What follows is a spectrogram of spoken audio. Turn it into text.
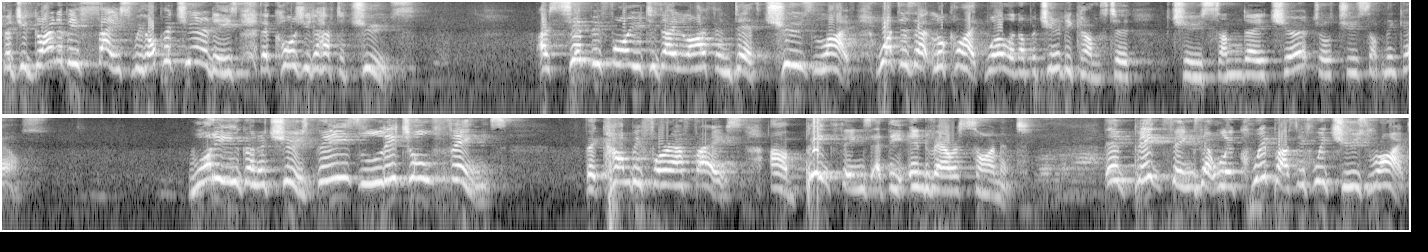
But you're going to be faced with opportunities that cause you to have to choose. I've set before you today life and death. Choose life. What does that look like? Well, an opportunity comes to choose Sunday church or choose something else. What are you going to choose? These little things that come before our face are big things at the end of our assignment. They're big things that will equip us if we choose right.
